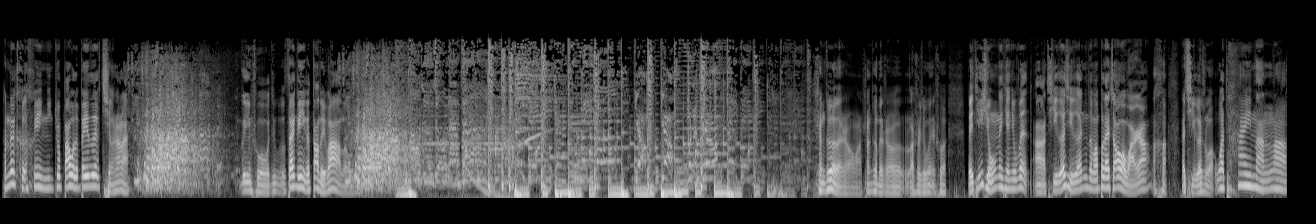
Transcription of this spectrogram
他那可可以，你就把我的杯子请上来。我跟你说，我就我再给你个大嘴巴子。上课的时候嘛，上课的时候老师就问说：“北极熊那天就问啊，企鹅企鹅你怎么不来找我玩啊？”啊，那企鹅说：“我太难了，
